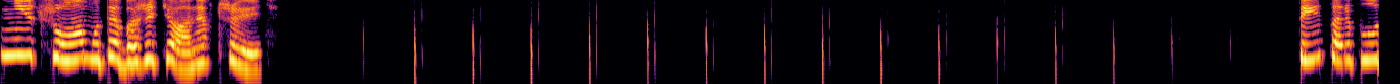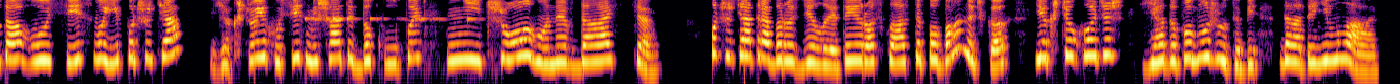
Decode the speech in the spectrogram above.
Нічому тебе життя не вчить. Ти переплутав усі свої почуття? Якщо їх усі змішати докупи, нічого не вдасться. Почуття треба розділити і розкласти по баночках. Якщо хочеш, я допоможу тобі дати їм лад.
